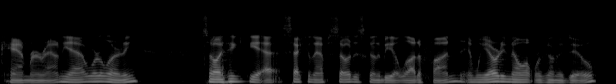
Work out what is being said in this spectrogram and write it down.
camera around. Yeah, we're learning. So I think the uh, second episode is going to be a lot of fun, and we already know what we're going to do.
